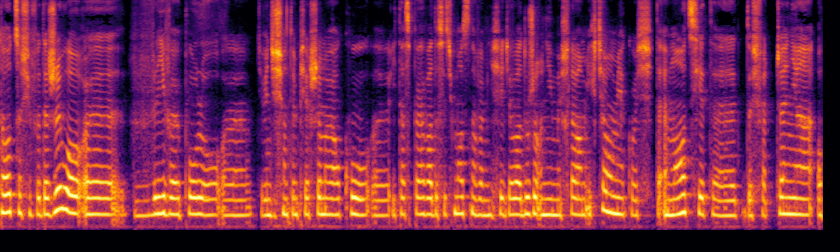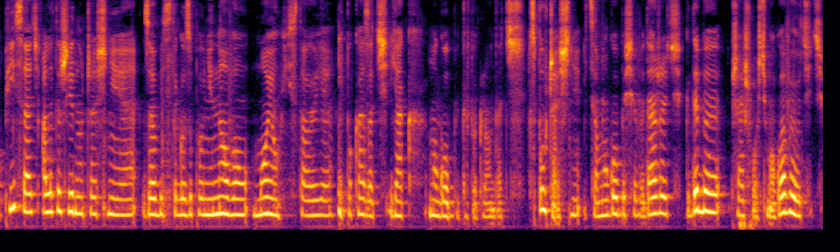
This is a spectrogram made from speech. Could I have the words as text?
to, co się wydarzyło e, w Liverpoolu e, w 1991 roku e, i ta sprawa dosyć mocno we mnie siedziała, dużo o niej myślałam i chciałam jakoś te emocje, te doświadczenia opisać, ale też jednocześnie zrobić z tego zupełnie nową, moją historię i pokazać, jak mogłoby to wyglądać współcześnie i co mogłoby się wydarzyć, gdyby przeszłość mogła wrócić.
